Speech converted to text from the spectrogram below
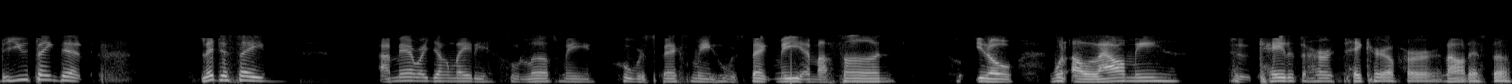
Do you think that, let's just say, I marry a young lady who loves me, who respects me, who respect me and my son, you know, would allow me to cater to her, take care of her, and all that stuff.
